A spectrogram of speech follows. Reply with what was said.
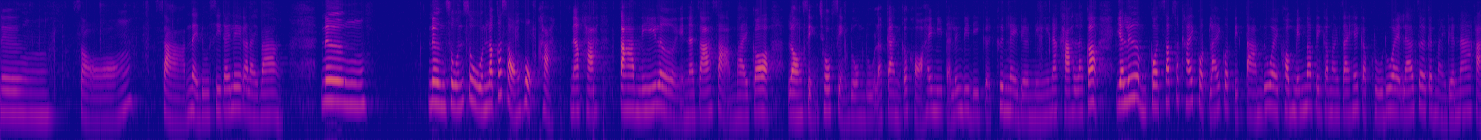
หนึ่งสองสามไหนดูซิได้เลขอะไรบ้างหนึ่งหนึ่งศูนย์ศูนย์แล้วก็สองหกค่ะนะคะ ตามนี้เลยนะจ๊ะสามใบก็ลองเสียงโชคเสียงดวงดูแล้วกัน ก็ขอให้มีแต่เรื่องดีๆ เกิดขึ้นในเดือนนี้นะคะ แล้วก็อย่าลืมกด subscribe กดไลค์กดติดตามด้วย คอมเมนต์มาเป็นกำลังใจให้กับครูด้วย แล้วเจอกันใหม่เดือนหน้าค่ะ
